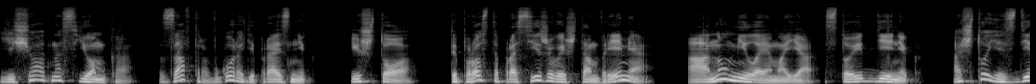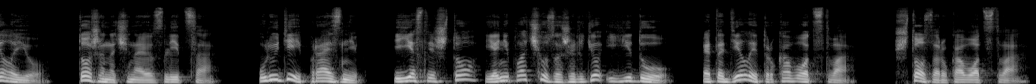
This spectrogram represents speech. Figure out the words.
Еще одна съемка. Завтра в городе праздник. И что? Ты просто просиживаешь там время? А оно, милая моя, стоит денег. А что я сделаю? Тоже начинаю злиться. У людей праздник. И если что, я не плачу за жилье и еду. Это делает руководство. Что за руководство?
